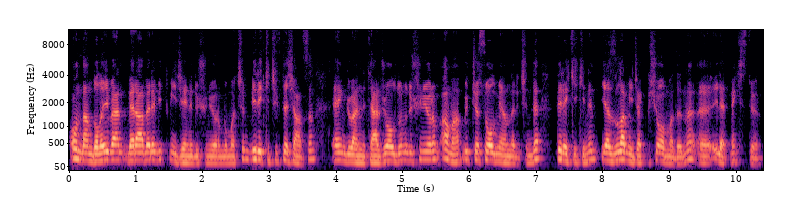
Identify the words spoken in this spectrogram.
Ondan dolayı ben berabere bitmeyeceğini düşünüyorum bu maçın. 1-2 çifte şansın en güvenli tercih olduğunu düşünüyorum ama bütçesi olmayanlar için de direkt 2'nin yazılamayacak bir şey olmadığını e, iletmek istiyorum.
